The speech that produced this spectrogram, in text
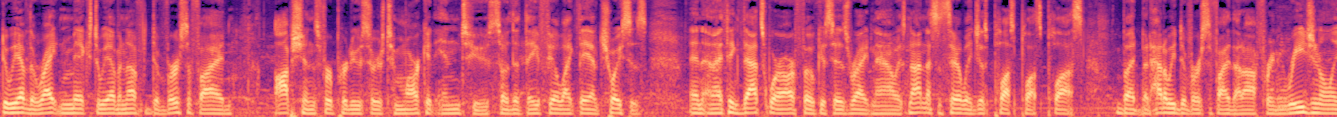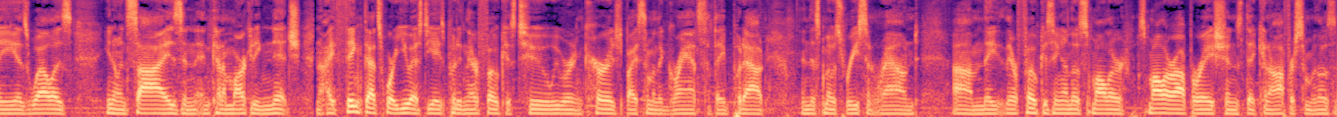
Do we have the right mix? Do we have enough diversified options for producers to market into so that they feel like they have choices. And, and I think that's where our focus is right now is not necessarily just plus plus plus, but but how do we diversify that offering regionally as well as you know in size and, and kind of marketing niche. And I think that's where USDA is putting their focus too. We were encouraged by some of the grants that they put out in this most recent round. Um, they they're focusing on those smaller smaller operations that can offer some of those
